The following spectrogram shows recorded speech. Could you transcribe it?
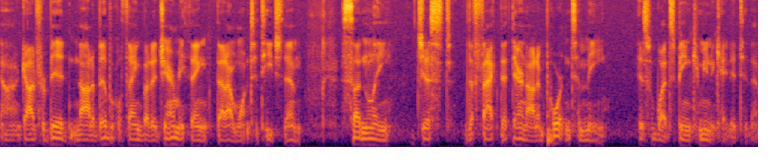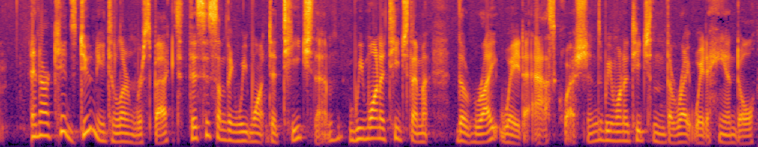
uh, God forbid, not a biblical thing, but a Jeremy thing that I want to teach them. Suddenly, just the fact that they're not important to me is what's being communicated to them. And our kids do need to learn respect. This is something we want to teach them. We want to teach them the right way to ask questions. We want to teach them the right way to handle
